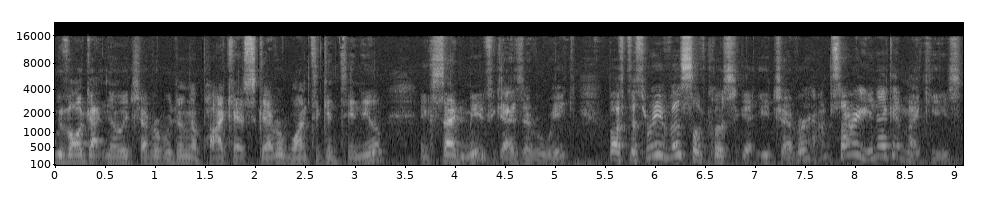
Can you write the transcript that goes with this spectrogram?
we've all got to know each other. We're doing a podcast together, want to continue. Excited to meet with you guys every week. But if the three of us live close to each other, I'm sorry, you're not getting my keys.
